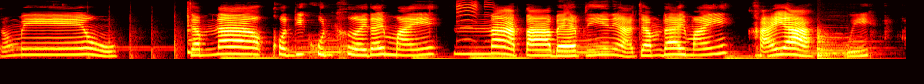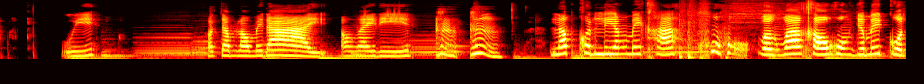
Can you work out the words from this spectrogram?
น้องมิวจำหน้าคนที่คุ้นเคยได้ไหม หน้าตาแบบนี้เนี่ยจำได้ไหมใครอะอุ๊ยอุ๊ยเขาจำเราไม่ได้ เอาไงดี รับคนเลี้ยงไหมคะหวังว่าเขาคงจะไม่กด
